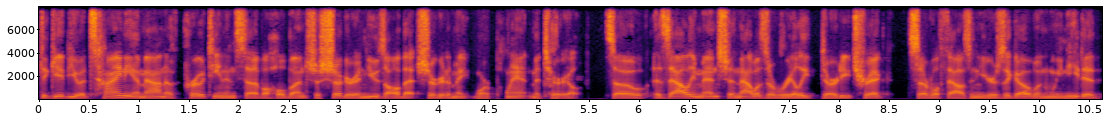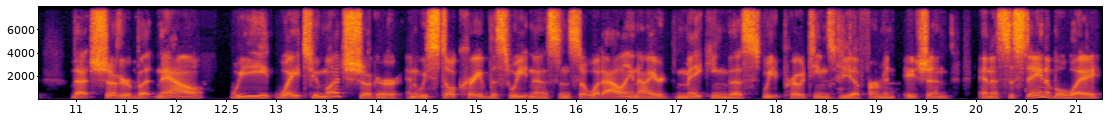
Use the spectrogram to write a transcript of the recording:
to give you a tiny amount of protein instead of a whole bunch of sugar and use all that sugar to make more plant material. So, as Ali mentioned, that was a really dirty trick several thousand years ago when we needed that sugar. But now we eat way too much sugar and we still crave the sweetness. And so, what Ali and I are making the sweet proteins via fermentation in a sustainable way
